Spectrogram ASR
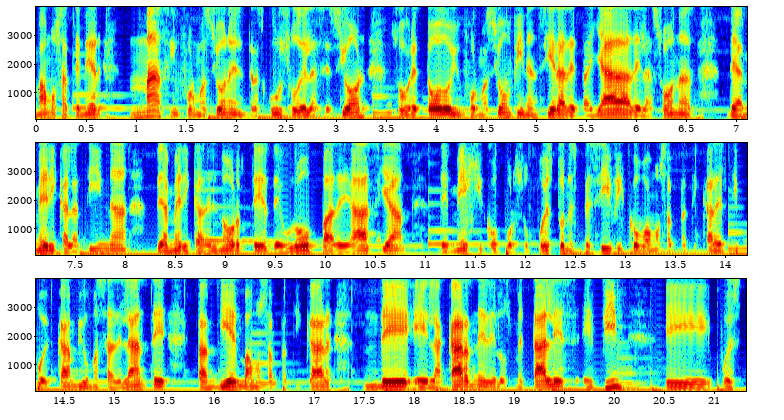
Vamos a tener más información en el transcurso de la sesión, sobre todo información financiera detallada de las zonas de América Latina, de América del Norte, de Europa, de Asia, de México, por supuesto, en específico. Vamos a platicar el tipo de cambio más adelante. También vamos a platicar de eh, la carne, de los metales, en fin. Eh, pues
